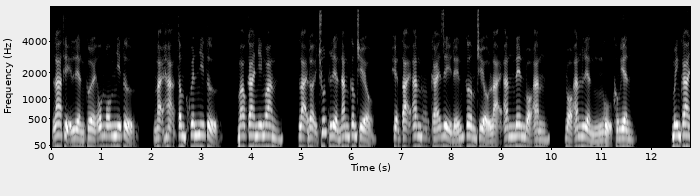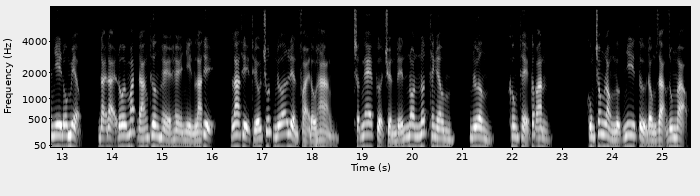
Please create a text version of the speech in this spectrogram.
La thị liền cười ôm ôm nhi tử, lại hạ tâm khuyên nhi tử, mau ca nhi ngoan, lại đợi chút liền ăn cơm chiều, hiện tại ăn cái gì đến cơm chiều lại ăn nên bỏ ăn, bỏ ăn liền ngủ không yên. Minh ca nhi đô miệng, đại đại đôi mắt đáng thương hề hề nhìn La thị, La thị thiếu chút nữa liền phải đầu hàng, chợt nghe cửa truyền đến non nớt thanh âm, nương, không thể cấp ăn. Cùng trong lòng ngực nhi tử đồng dạng dung mạo,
